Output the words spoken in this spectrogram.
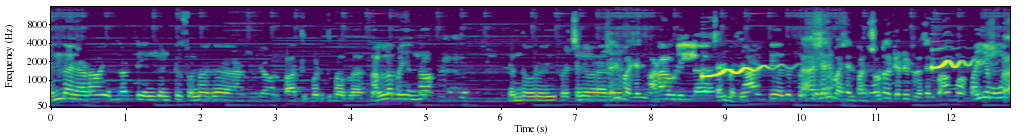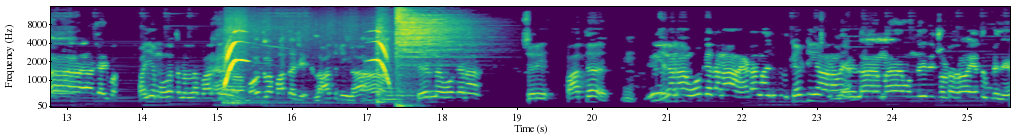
எந்த இடம் என்னன்ட்டு எங்கன்ட்டு சொன்னாக்க அது மாதிரி அவர் பார்த்து படுத்துப்பாப்புல நல்ல பையன்தான். எந்த ஒரு இது பிரச்சனையும் வராது. சரிப்பா சரி அடாவுடி இல்ல. சரிப்பா சரி யாருக்கு எதுவும் ஆ சரிப்பா சரிப்பா. நீ சொல்றத கேட்டுட்டு இருக்கேன் சரிப்பா. ஆமா. பையன் ஆ, சரிப்பா. பையன் முகத்தை நல்லா பார்த்து முகத்தெல்லாம் பார்த்தாச்சு. பார்த்துட்டீங்களா? ஆ. சரிண்ணா ஓகேண்ணா சரி பார்த்து. ம். என்னண்ணா ஓகே தானா இடம்லாம் இருக்குது. கேட்டியா அதனால எல்லாம் நான் வந்து நீ சொல்றதெல்லாம் ஏத்துக்க முடியாது.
